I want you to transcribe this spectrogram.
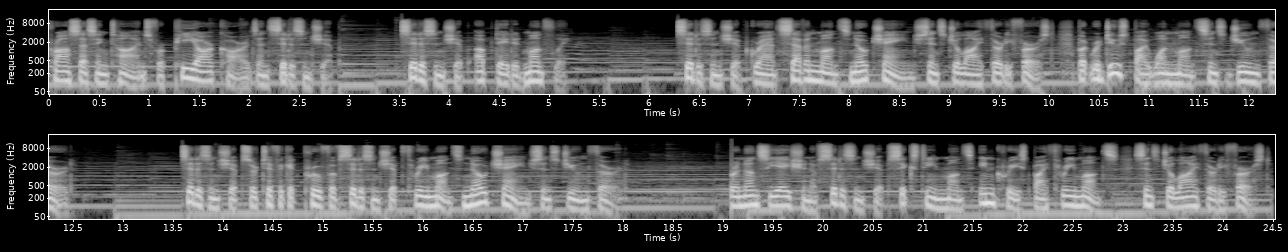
Processing times for PR cards and citizenship. Citizenship updated monthly. Citizenship grants 7 months no change since July 31st, but reduced by 1 month since June 3rd. Citizenship Certificate Proof of Citizenship 3 months no change since June 3rd. Renunciation of citizenship 16 months increased by 3 months since July 31st.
